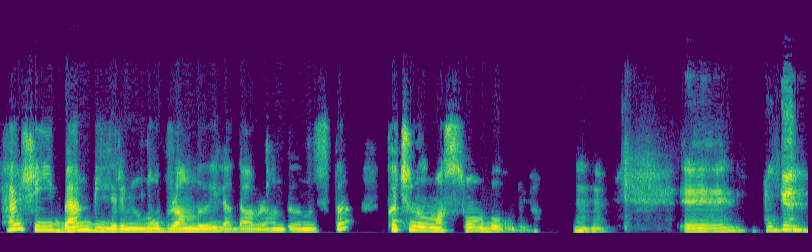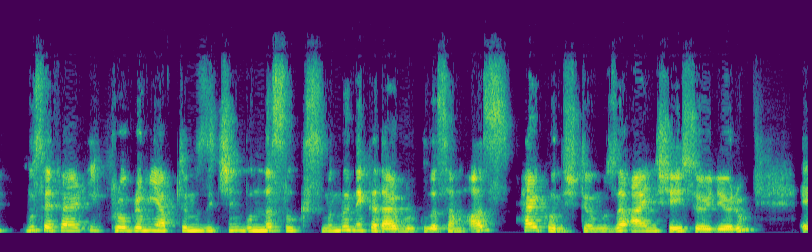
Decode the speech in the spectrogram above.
her şeyi ben bilirim nobranlığıyla davrandığınızda kaçınılmaz son bu oluyor. E, bugün bu sefer ilk programı yaptığımız için bu nasıl kısmını ne kadar vurgulasam az. Her konuştuğumuza aynı şeyi söylüyorum. E,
